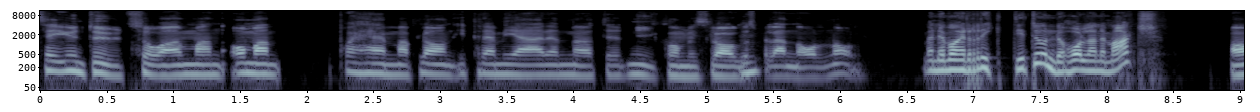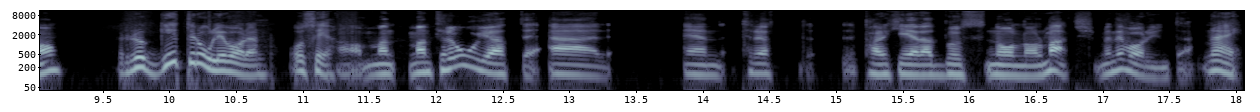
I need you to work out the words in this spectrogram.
ser ju inte ut så om man, om man på hemmaplan i premiären möter ett nykomlingslag och mm. spelar 0-0. Men det var en riktigt underhållande match. Ja. Ruggigt rolig var den att se. Ja, man, man tror ju att det är en trött parkerad buss 0-0 match, men det var det ju inte. Nej.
